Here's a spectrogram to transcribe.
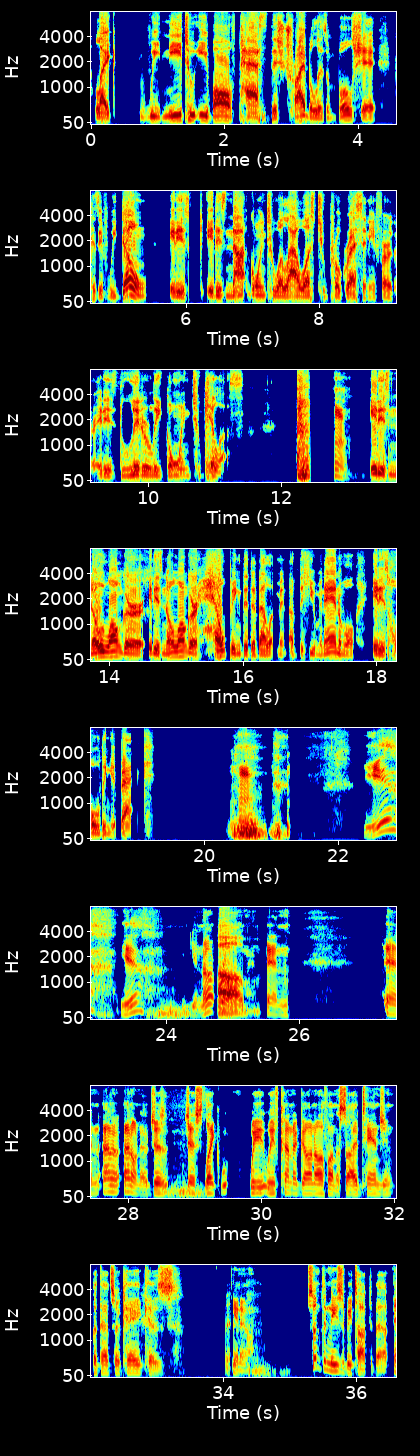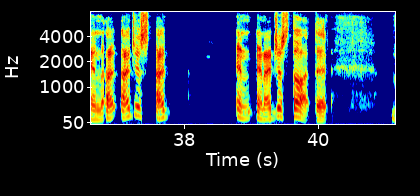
Like we need to evolve past this tribalism bullshit because if we don't it is it is not going to allow us to progress any further. It is literally going to kill us. hmm. It is no longer it is no longer helping the development of the human animal. It is holding it back. Hmm. yeah, yeah, you're not wrong. Um, and and I don't I don't know. Just just like we we've kind of gone off on a side tangent, but that's okay because you know something needs to be talked about. And I, I just I and and I just thought that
